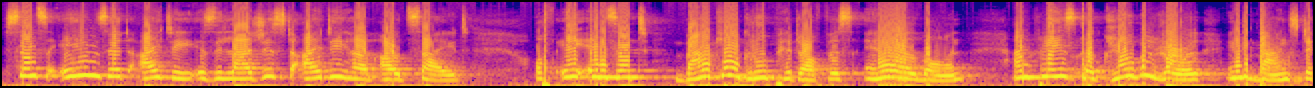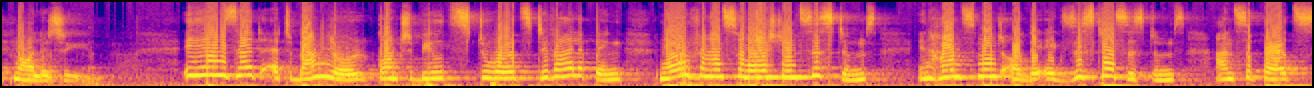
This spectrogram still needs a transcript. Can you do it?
since ANZ IT is the largest IT hub outside of ANZ Banking Group head office in Melbourne and plays a global role in the bank's technology. ANZ at Bangalore contributes towards developing new transformational systems, enhancement of the existing systems, and supports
